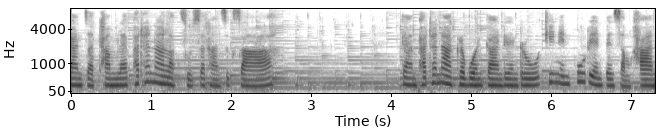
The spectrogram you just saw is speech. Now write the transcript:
การจัดทำและพัฒนาหลักสูตรสถานศึกษา การพัฒนากระบวนการเรียนรู้ที่เน้นผู้เรียนเป็นสำคัญ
